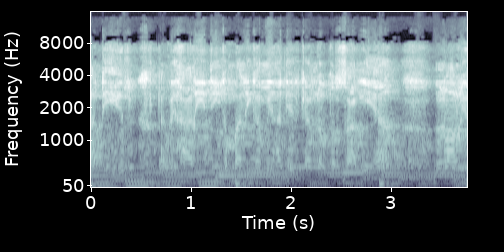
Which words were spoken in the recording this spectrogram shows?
hadir, tapi hari ini kembali kami hadirkan Dokter Sania melalui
